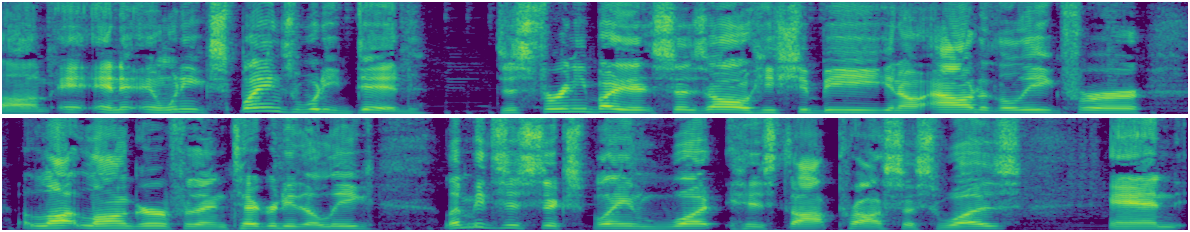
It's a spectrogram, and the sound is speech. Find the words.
Um, and, and, and when he explains what he did, just for anybody that says, "Oh, he should be you know out of the league for a lot longer for the integrity of the league," let me just explain what his thought process was. And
